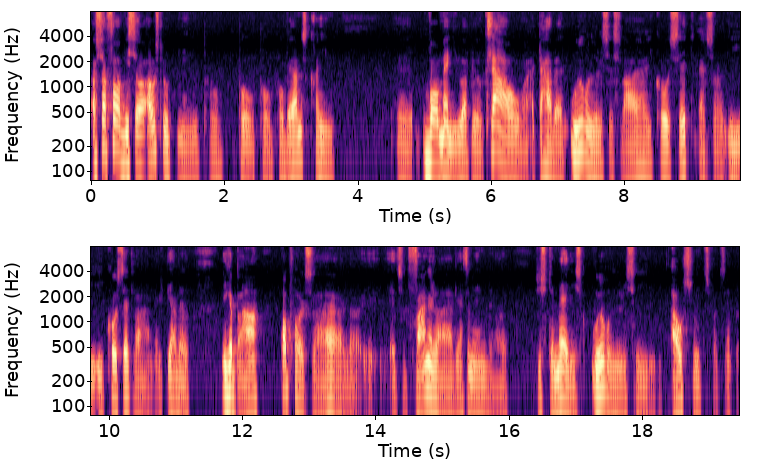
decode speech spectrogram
og så får vi så afslutningen på, på, på, på verdenskrigen, hvor man jo er blevet klar over, at der har været udryddelseslejre i KZ, altså i, i KZ-lejrene. Det har været ikke bare opholdslejre, eller øh, altså fangelejre, det har simpelthen været systematisk udryddelse i Auschwitz for eksempel.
